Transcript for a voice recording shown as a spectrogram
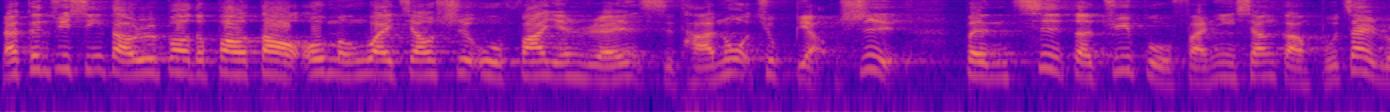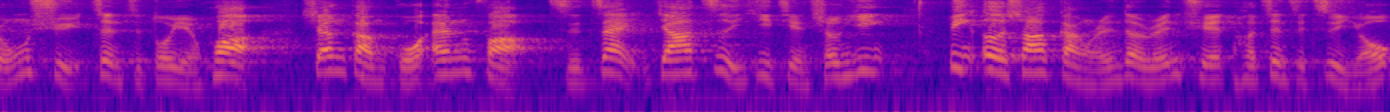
那根据《星岛日报》的报道，欧盟外交事务发言人史塔诺就表示，本次的拘捕反映香港不再容许政治多元化，香港国安法旨在压制意见声音，并扼杀港人的人权和政治自由，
